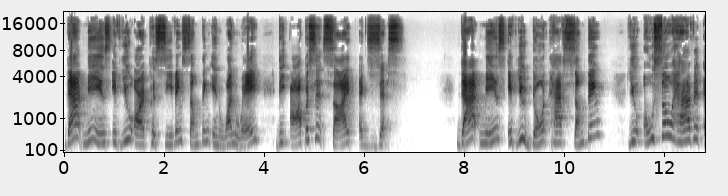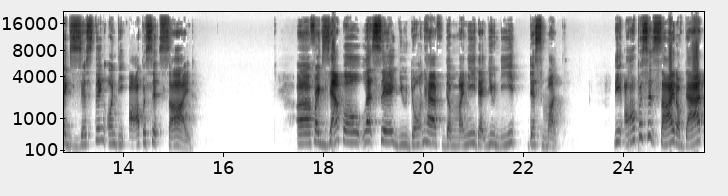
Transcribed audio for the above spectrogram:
That means if you are perceiving something in one way, the opposite side exists. That means if you don't have something, you also have it existing on the opposite side. Uh, for example, let's say you don't have the money that you need this month. The opposite side of that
